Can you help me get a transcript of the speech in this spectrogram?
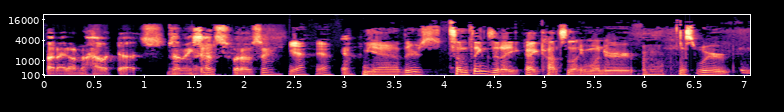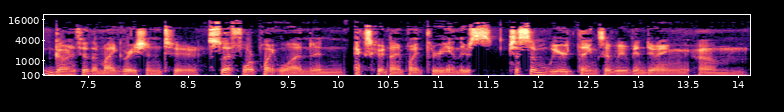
but I don't know how it does. Does that make right. sense? What I was saying? Yeah, yeah, yeah. Yeah, there's some things that I, I constantly wonder. As we're going through the migration to Swift 4.1 and Xcode 9.3, and there's just some weird things that we've been doing um,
